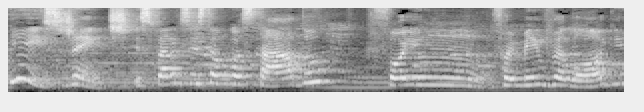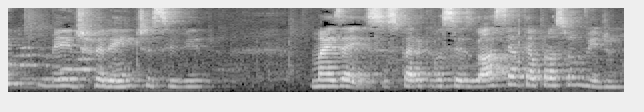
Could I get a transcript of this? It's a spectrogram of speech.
E é isso, gente. Espero que vocês tenham gostado. Foi um foi meio vlog, meio diferente esse vídeo. Mas é isso. Espero que vocês gostem e até o próximo vídeo.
